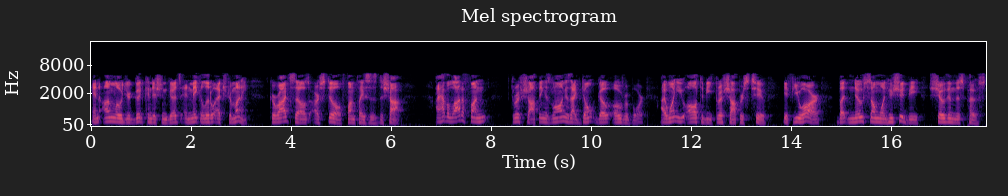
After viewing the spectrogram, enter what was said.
and unload your good condition goods and make a little extra money. Garage sales are still fun places to shop. I have a lot of fun thrift shopping as long as I don't go overboard. I want you all to be thrift shoppers too. If you are, but know someone who should be, show them this post.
